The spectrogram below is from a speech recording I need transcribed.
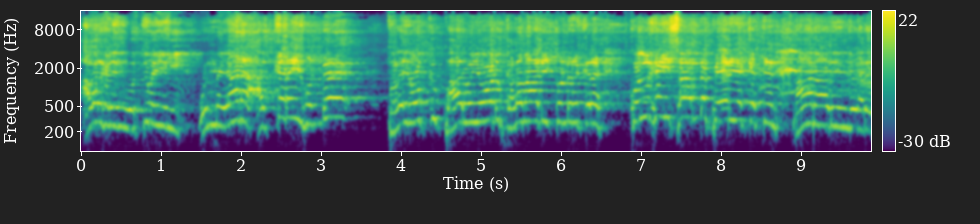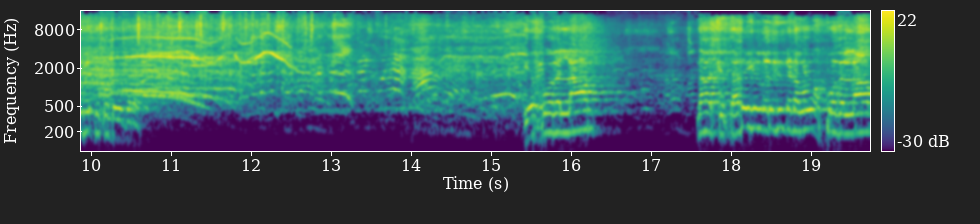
அவர்களின் ஒற்றுமையில் உண்மையான அக்கறை கொண்டு தொலைநோக்கு பார்வையோடு களமாடிக் கொண்டிருக்கிற கொள்கை சார்ந்த பேரியக்கத்தின் மாநாடு இங்கு நடைபெற்றுக் கொண்டிருக்கிறது. எப்போதெல்லாம் நமக்கு தடைகள் வருகின்றனவோ அப்போதெல்லாம்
